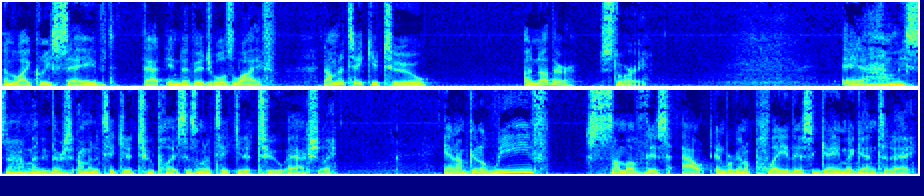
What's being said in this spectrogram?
and likely saved that individual's life. Now I'm going to take you to another story. Yeah, let me start. I'm going, to, I'm going to take you to two places. I'm going to take you to two, actually. And I'm going to leave some of this out, and we're going to play this game again today.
